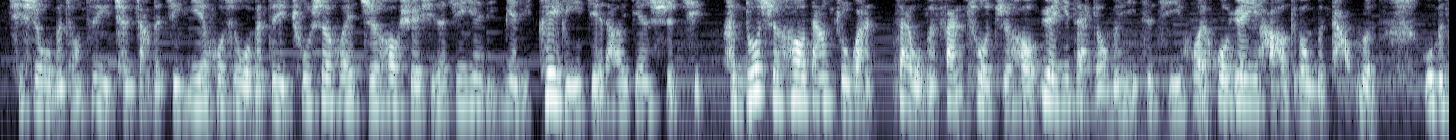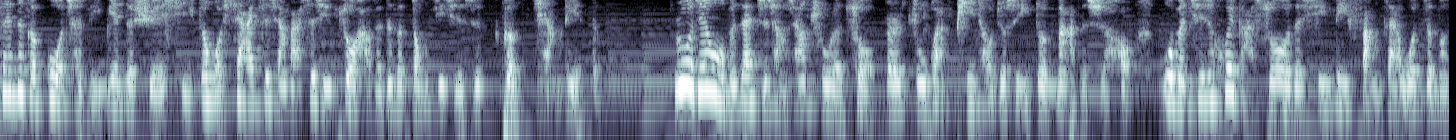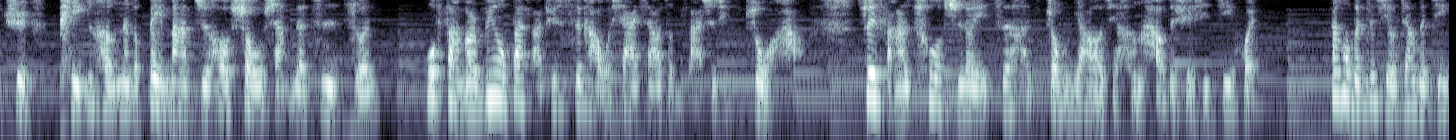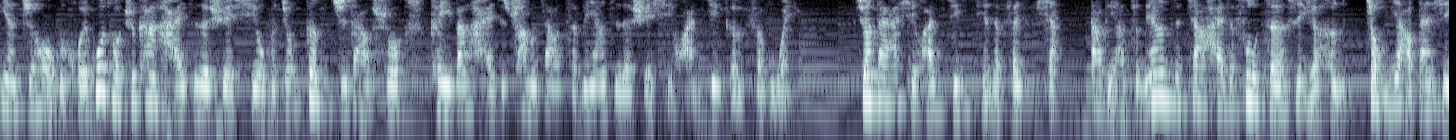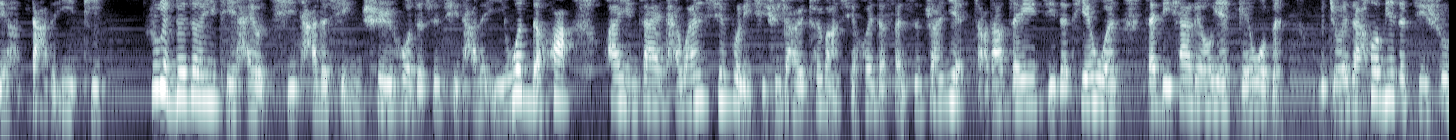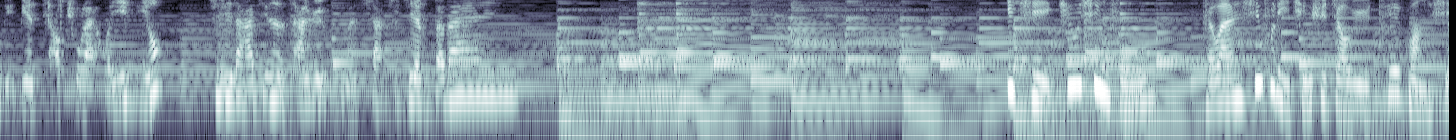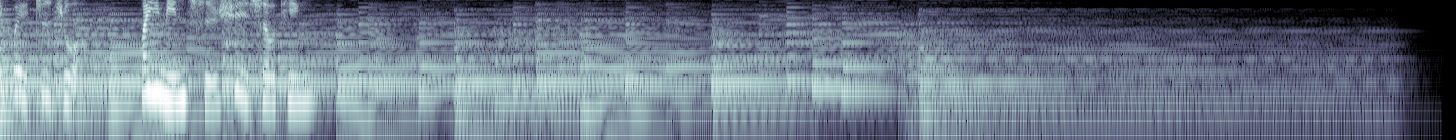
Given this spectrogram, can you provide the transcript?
其实我们从自己成长的经验，或是我们自己出社会之后学习的经验里面，你可以理解到一件事情：很多时候，当主管在我们犯错之后，愿意再给我们一次机会，或愿意好好的跟我们讨论，我们在那个过程里面的学习，跟我下一次想把事情做好的那个动机，其实是更强烈的。如果今天我们在职场上出了错，而主管劈头就是一顿骂的时候，我们其实会把所有的心力放在我怎么去平衡那个被骂之后受伤的自尊，我反而没有办法去思考我下一次要怎么把事情做好，所以反而错失了一次很重要而且很好的学习机会。当我们自己有这样的经验之后，我们回过头去看孩子的学习，我们就更知道说可以帮孩子创造怎么样子的学习环境跟氛围。希望大家喜欢今天的分享。到底要怎么样子教孩子负责，是一个很重要但是也很大的议题。如果你对这个议题还有其他的兴趣或者是其他的疑问的话，欢迎在台湾幸福里情绪教育推广协会的粉丝专业找到这一集的贴文，在底下留言给我们。我们就会在后面的集数里面挑出来回应你哦。谢谢大家今天的参与，我们下次见，拜拜。一起 Q 幸福，台湾幸福里情绪教育推广协会制作，欢迎您持续收听。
